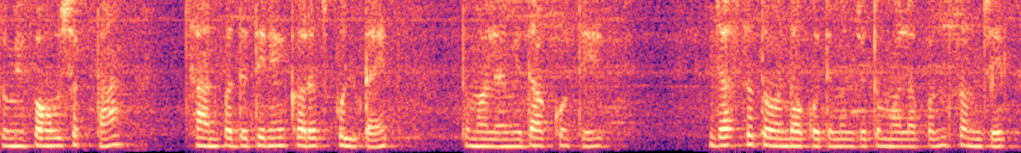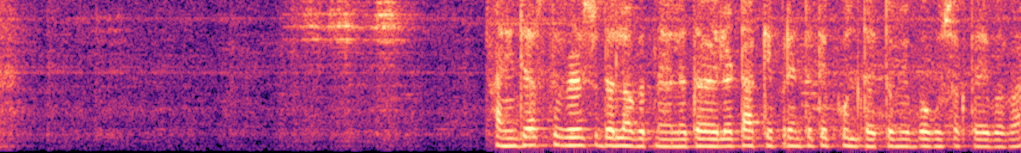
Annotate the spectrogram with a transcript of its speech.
तुम्ही पाहू शकता छान पद्धतीने खरंच फुलत आहेत तुम्हाला मी दाखवते. जास्त तळून दाखवते म्हणजे तुम्हाला पण समजेल. आणि जास्त वेळसुद्धा लागत नाही याला तळायला टाकेपर्यंत ते फुलत आहेत तुम्ही बघू शकता हे बघा.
